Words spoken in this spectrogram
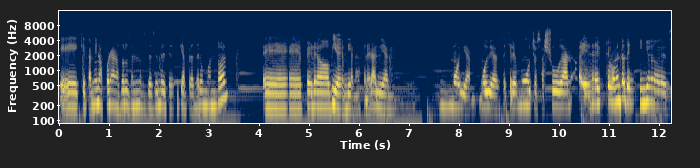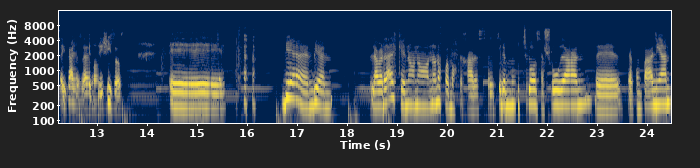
eh, que también nos pone a nosotros en una situación de tener que aprender un montón, eh, pero bien, bien, en general bien, muy bien, muy bien, se quiere mucho, se ayudan, en este momento tengo un niño de 6 años, o sea, tengo trillizos. Eh, bien, bien, la verdad es que no, no, no nos podemos quejar, se quieren mucho, se ayudan, se, se acompañan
